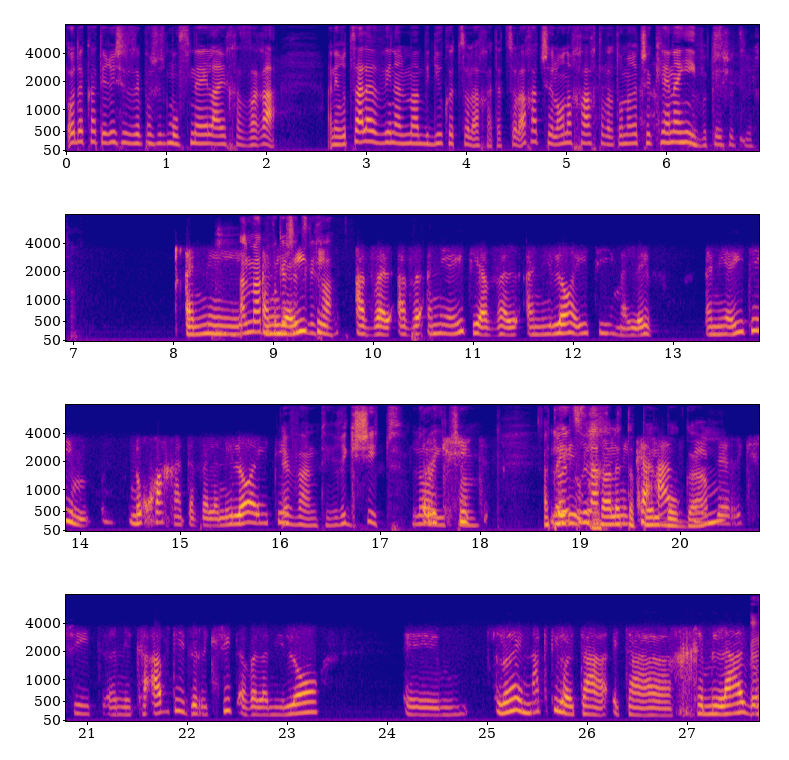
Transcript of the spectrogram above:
עוד דקה תראי שזה פשוט מופנה אליי חזרה. אני רוצה להבין על מה בדיוק את צולחת. את צולחת שלא נכחת, אבל את אומרת שכן היית. מבקשת סליחה. אני, על מה את אני מבקשת הייתי, סליחה? אבל, אבל אני הייתי, אבל אני לא הייתי עם הלב. אני הייתי נוכחת, אבל אני לא הייתי הבנתי, רגשית, לא היית שם. רגשית. את לא היית צריכה אני לטפל בו כאבתי גם? את זה רגשית, אני כאבתי את זה רגשית, אבל אני לא... אה, לא הענקתי לו את, ה, את החמלה הזאת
